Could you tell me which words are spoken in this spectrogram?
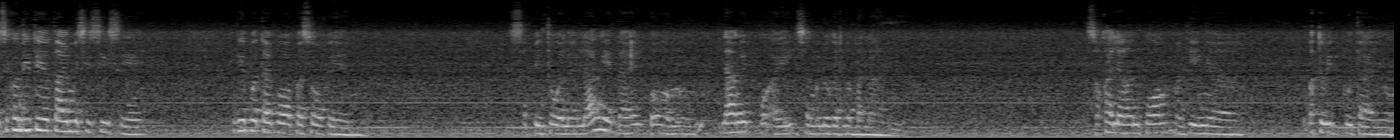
Kasi kung dito tayo magsisisi, hindi po tayo papapasokin sa pintuan ng langit dahil po ang langit po ay isang lugar na banal. So, kailangan po maging uh, matuwid po tayo.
